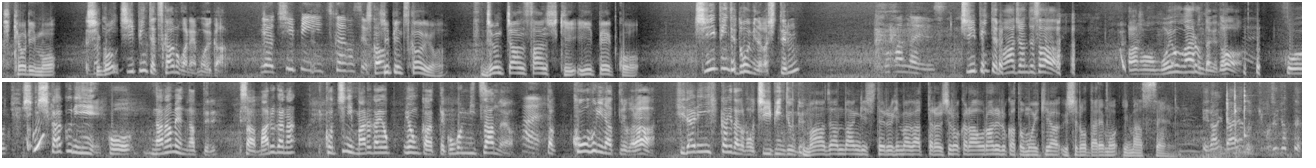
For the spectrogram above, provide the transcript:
飛距離も4 5チーピンって使うのかねもういいかいやチーピン使いますよ。チーピン使うよ。純ちゃん三式 E ペイコチーピンってどういう意味だか知ってる？わかんないです。チーピンって麻雀でさ あの模様があるんだけどこうし四角にこう斜めになってるさ丸がなこっちに丸がよ4個あってここに3つあるのよ。はい。だこういうふうになってるから左に引っ掛けたのをチーピンって言うんだよ。麻雀談義してる暇があったら後ろからおられるかと思いきや後ろ誰もいません。えな何やったっけ？忘れちゃったよ。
